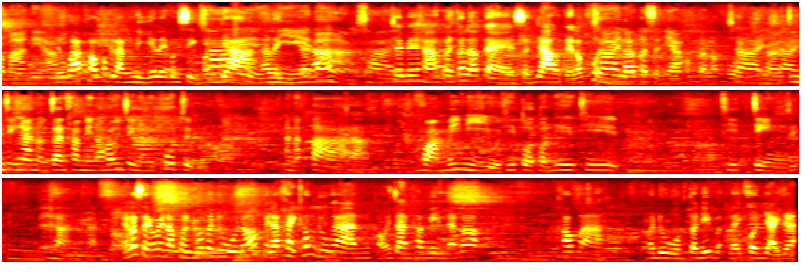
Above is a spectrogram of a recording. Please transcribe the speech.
ประมาณเนี้ย หรือว่าเขากำลังหนีอะไรบางสิ่งบางอย่างใช่อะไรอย่างเงี้ยนะหนีอะใช่ ใช่ไหมคะมันก็แล้วแต่สัญญาของแต่ละคน ใช่แล้วแต่สัญญาของแต่ละคนใช่ค่ะใช่ จริงๆงานของอาจารย์คามินเขาจริงๆมันพูดถึง อนัตตา ค่ะความไม่มีอยู่ที่ตัวตนที่ที่ที่จริง อืมค่ะค่ะแล้วก็แสดงว่าเวลาคนเข้ามาดูเนาะเวลาใครเข้ามาดูงานของอาจารย์คามินแล้วก็เข้ามามาดูตอนนี้หลายคนอยากจะ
